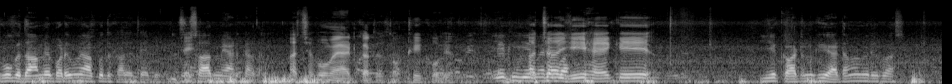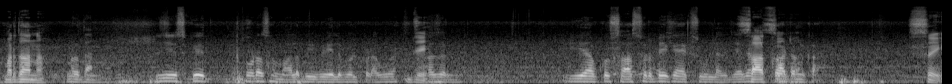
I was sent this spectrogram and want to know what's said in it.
वो गोदाम में पड़े हुए हैं आपको दिखा देते हैं अभी। जी। वो साथ में ऐड कर दें। अच्छा वो मैं ऐड कर देता हूँ ठीक हो गया। एक ये अच्छा ये है कि ये काटन की आइटम है मेरे पास। मर्दाना? मर्दाना। ये इसके थोड़ा सा माल भी अवेलेबल पड़ा हुआ है हाजिर में। ये आपको सात सौ रुपये का एक सूट लग जाएगा 700 काटन का। सही।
